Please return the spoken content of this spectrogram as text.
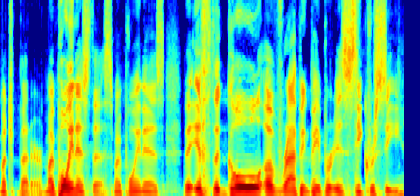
much better. My point is this. My point is that if the goal of wrapping paper is secrecy,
